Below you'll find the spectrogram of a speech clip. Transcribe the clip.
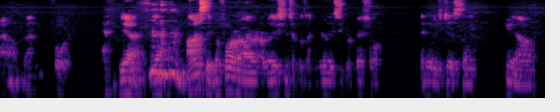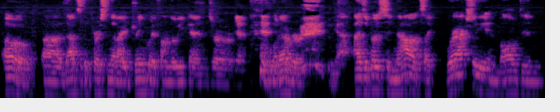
now than before. yeah, yeah. Honestly, before our, our relationship was like really superficial, and it was just like, you know, oh, uh, that's the person that I drink with on the weekends or Yeah. whatever. Yeah. As opposed to now, it's like we're actually involved in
